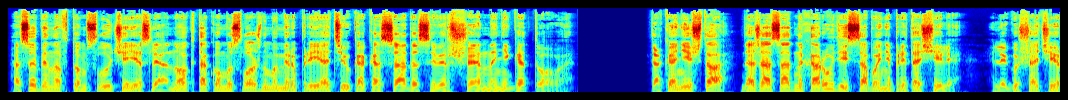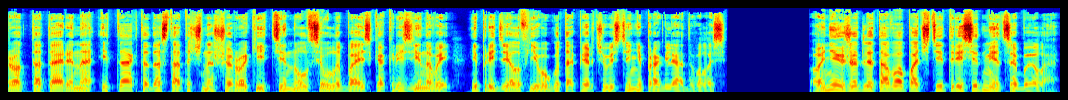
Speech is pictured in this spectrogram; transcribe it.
особенно в том случае, если оно к такому сложному мероприятию, как осада, совершенно не готово. «Так они что, даже осадных орудий с собой не притащили?» Лягушачий рот татарина и так-то достаточно широкий тянулся, улыбаясь как резиновый, и пределов его гутоперчивости не проглядывалось. «У них же для того почти три седмицы было.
